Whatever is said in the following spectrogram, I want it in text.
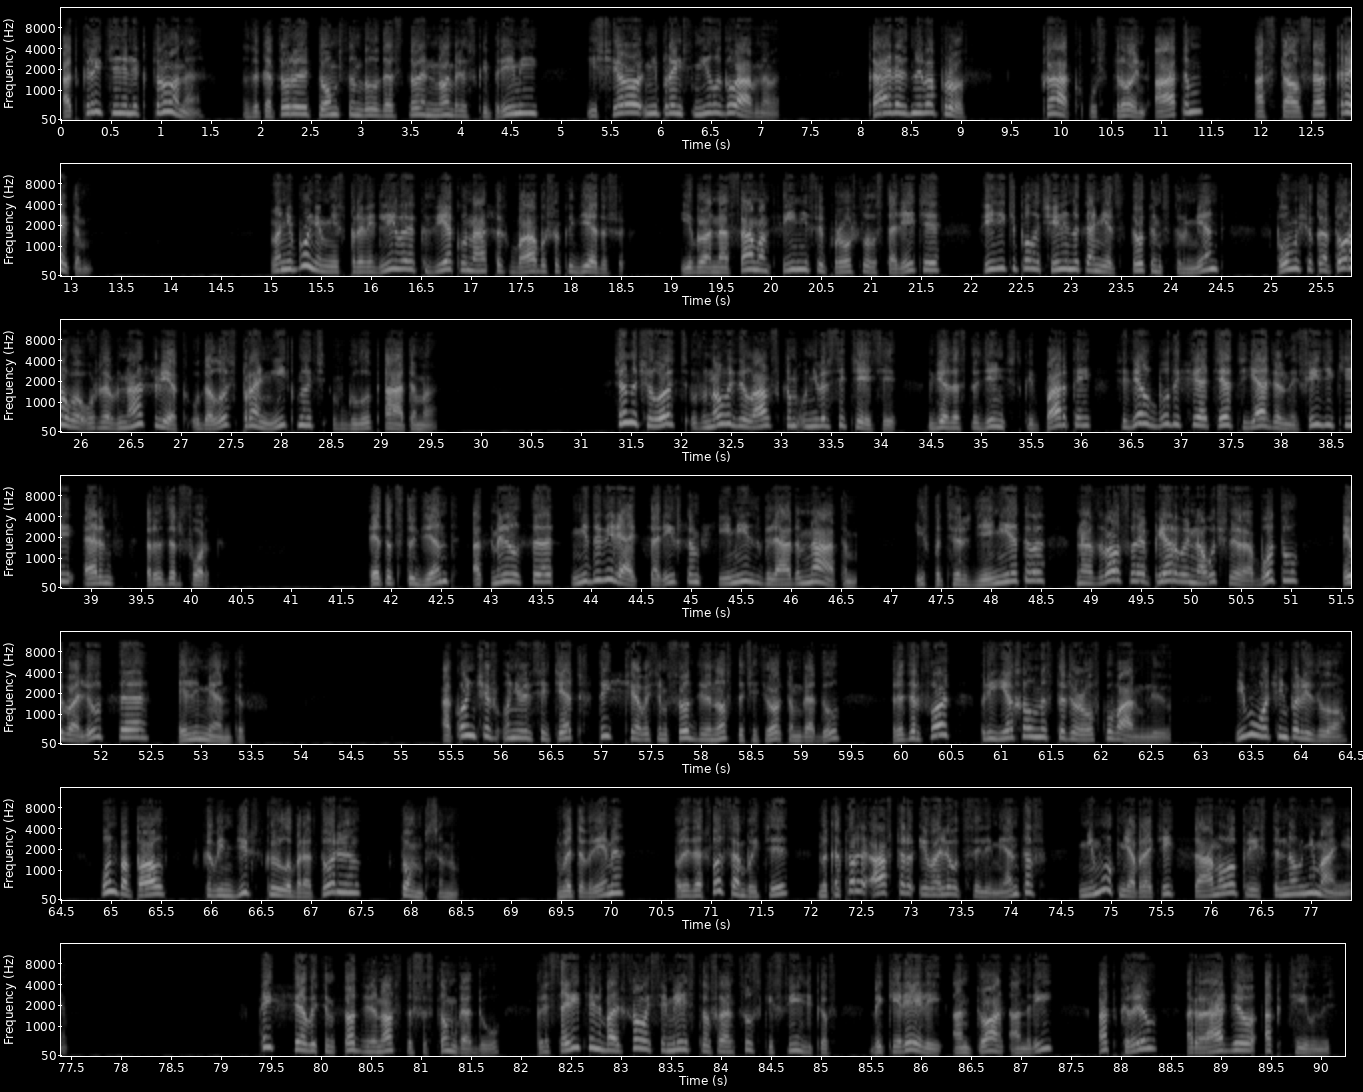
Открытие электрона, за которое Томпсон был достоин Нобелевской премии, еще не прояснило главного. Каверзный вопрос, как устроен атом, остался открытым. Но не будем несправедливы к веку наших бабушек и дедушек, ибо на самом финише прошлого столетия физики получили, наконец, тот инструмент, помощью которого уже в наш век удалось проникнуть вглубь атома. Все началось в Новозеландском университете, где за студенческой партой сидел будущий отец ядерной физики Эрнст Резерфорд. Этот студент осмелился не доверять царившим в химии взглядам на атом, и в подтверждение этого назвал свою первую научную работу «Эволюция элементов». Окончив университет в 1894 году, Резерфорд приехал на стажировку в Англию. Ему очень повезло. Он попал в Кавендишскую лабораторию к Томпсону. В это время произошло событие, на которое автор эволюции элементов не мог не обратить самого пристального внимания. В 1896 году представитель большого семейства французских физиков Беккерелей Антуан Анри открыл радиоактивность.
